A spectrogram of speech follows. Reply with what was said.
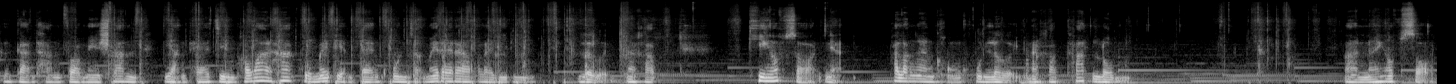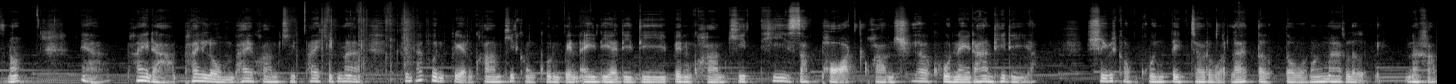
คือการ transformation อย่างแท้จริง เพราะว่าถ้าคุณไม่เปลี่ยนแปลงคุณจะไม่ได้รับอะไรดีๆ เลยนะครับ King of Swords เนี่ย พลังงานของคุณเลยนะครับธาตุลมอ่า Nine of Swords เนาะเนี่ยไพ่ดาบไพ่ลมไพ่ความคิดไพ่คิดมาก คือถ้าคุณเปลี่ยนความคิดของคุณเป็นไอเดียดีๆ เป็นความคิดที่ซับพอร์ตความเชื่อคุณในด้านที่ดีชีวิตของคุณติดจรวดและเติบโตมาก ๆ เลยนะครับ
